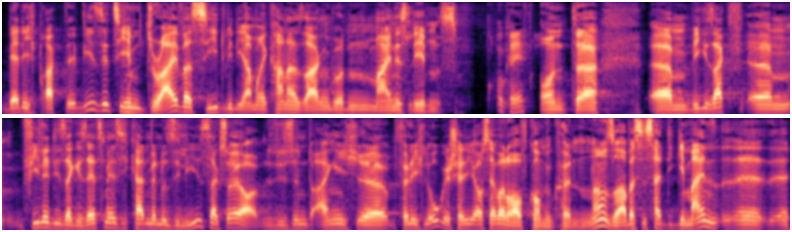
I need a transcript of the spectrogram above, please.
werde ich praktisch, wie sitze ich im Driver Seat, wie die Amerikaner sagen würden, meines Lebens. Okay. Und äh, ähm, wie gesagt, ähm, viele dieser Gesetzmäßigkeiten, wenn du sie liest, sagst du, ja, sie sind eigentlich äh, völlig logisch, hätte ich auch selber drauf kommen können. Ne? So, aber es ist halt die gemein, äh, äh,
